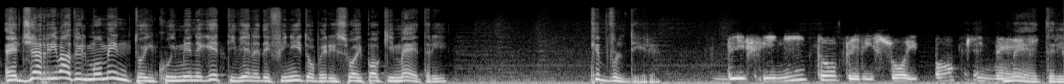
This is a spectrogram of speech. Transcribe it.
È già arrivato il momento in cui Meneghetti viene definito per i suoi pochi metri? Che vuol dire? Definito per i suoi pochi metri. metri.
